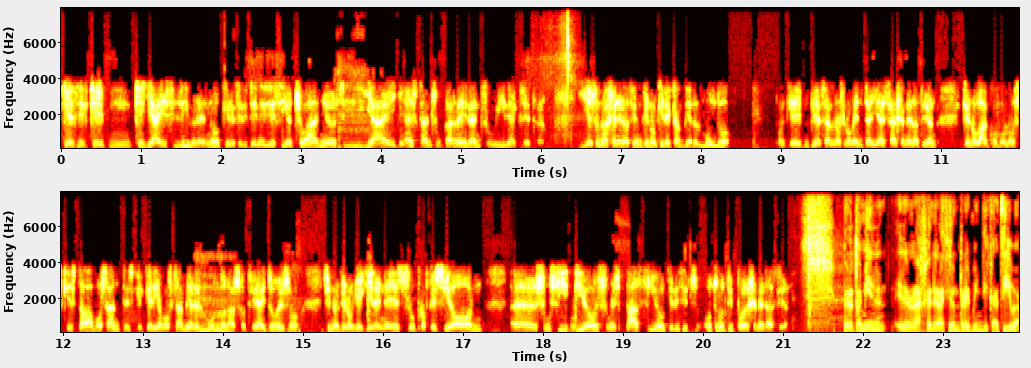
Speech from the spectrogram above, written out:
quiere decir que, mm, que ya es libre, ¿no? Quiere decir que tiene 18 años y ya ella está en su carrera, en su vida, etcétera. Y es una generación que no quiere cambiar el mundo, porque empieza en los 90 ya esa generación que no va como los que estábamos antes, que queríamos cambiar el mundo, la sociedad y todo eso, sino que lo que quieren es su profesión, eh, su sitio, su espacio, quiere decir otro tipo de generación. Pero también era una generación reivindicativa,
